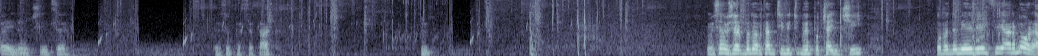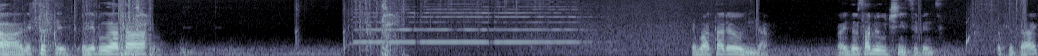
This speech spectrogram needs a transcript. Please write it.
Ej, no łucznicy. Ten super se, tak? Hmm. Myślałem, że jak będą tamci wy- wypoczęci, to będą mieli więcej armora, niestety. To nie była ta... To była ta runda. Bo idą sami łucznicy, więc... Zróbmy tak.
